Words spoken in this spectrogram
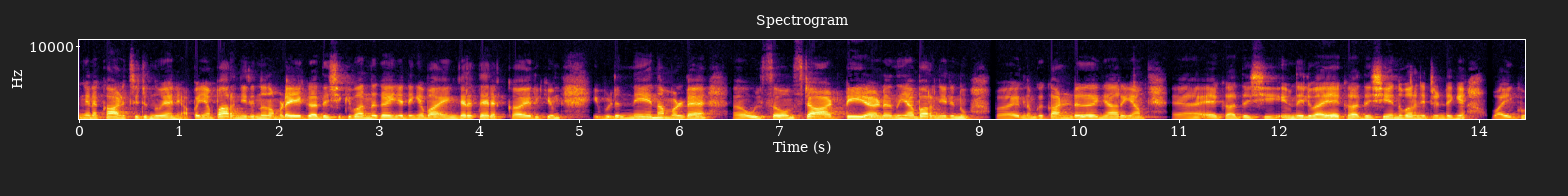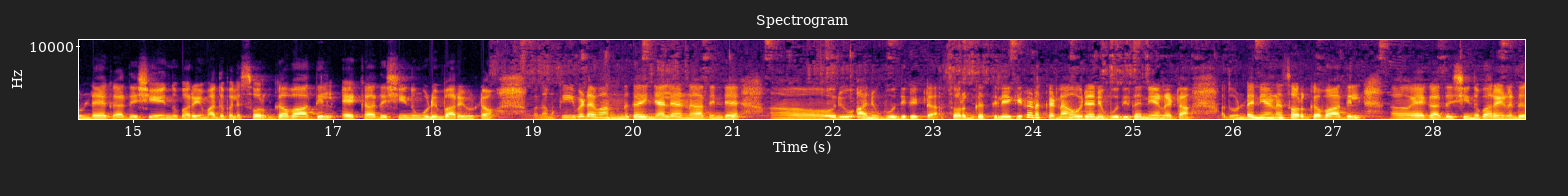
ഇങ്ങനെ കാണിച്ചിരുന്നു ഞാൻ അപ്പോൾ ഞാൻ പറഞ്ഞിരുന്നു നമ്മുടെ ഏകാദശിക്ക് വന്നു കഴിഞ്ഞിട്ടുണ്ടെങ്കിൽ ഭയങ്കര തിരക്കായിരിക്കും. ഇവിടുന്നേ നമ്മളുടെ ഉത്സവം സ്റ്റാർട്ട് ചെയ്യുകയാണെന്ന് ഞാൻ പറഞ്ഞിരുന്നു. അപ്പോൾ നമുക്ക് കണ്ടു കഴിഞ്ഞാൽ അറിയാം ഏകാദശി നെല്ലുവായ ഏകാദശി എന്ന് പറഞ്ഞിട്ടുണ്ടെങ്കിൽ വൈകുണ്ഠ ഏകാദശി എന്ന് പറയും. അതുപോലെ സ്വർഗവാതിൽ ഏകാദശി എന്നും കൂടി പറയും കേട്ടോ അപ്പോൾ നമുക്ക് ഇവിടെ വന്നു കഴിഞ്ഞാലാണ് അതിന്റെ ഒരു അനുഭൂതി കിട്ടുക. സ്വർഗത്തിലേക്ക് കിടക്കേണ്ട ഒരു അനുഭൂതി തന്നെയാണ് കേട്ടോ അതുകൊണ്ട് തന്നെയാണ് സ്വർഗവാതിൽ ഏകാദശി എന്ന് പറയുന്നത്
